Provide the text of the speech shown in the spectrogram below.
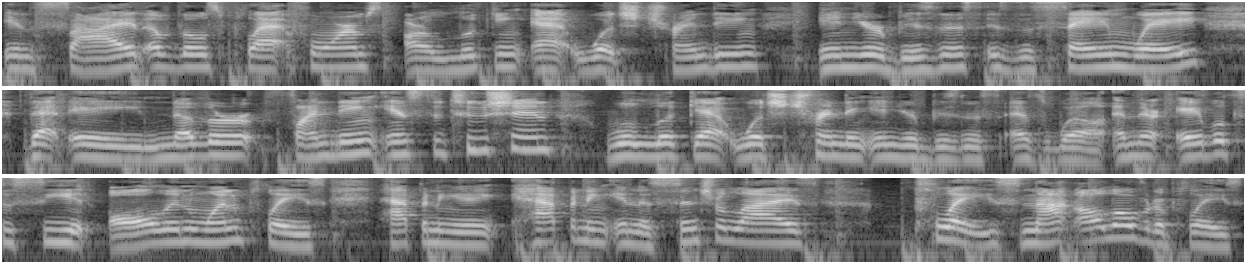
inside of those platforms are looking at what's trending in your business is the same way that another funding institution will look at what's trending in your business as well and they're able to see it all in one place happening happening in a centralized place, not all over the place.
